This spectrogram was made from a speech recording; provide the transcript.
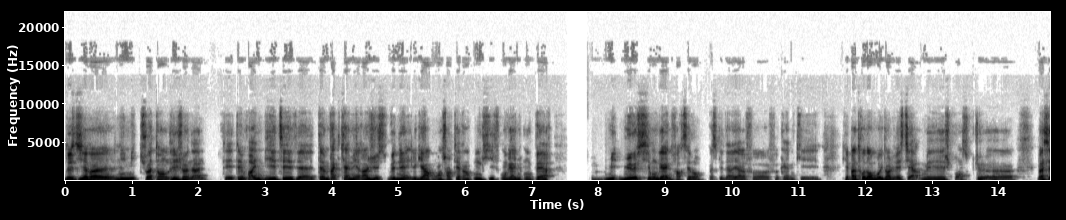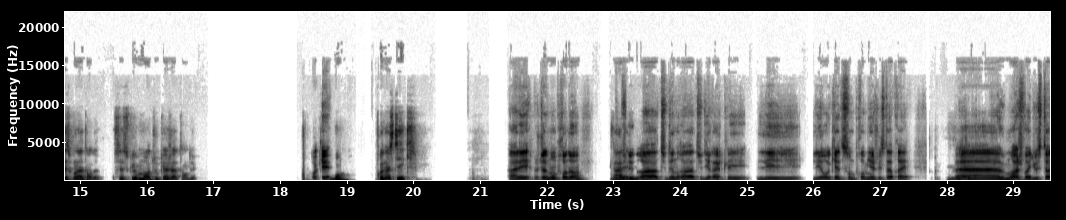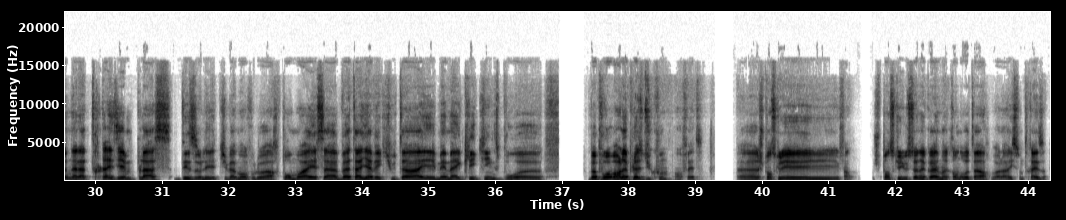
de se dire, euh, limite, tu vois, t'es en régional, t'es même pas une billetée, t'as même pas de caméra, juste venez, les gars, on rentre sur le terrain, on kiffe, on gagne, on perd. Mi- Mieux si on gagne, forcément, parce que derrière, il faut, faut quand même qu'il n'y ait, ait pas trop d'embrouille dans le vestiaire, mais je pense que euh, bah, c'est ce qu'on attend d'eux. C'est ce que moi, en tout cas, j'attends d'eux. Ok. Bon, pronostic? Allez, je donne mon prono. Tu Allez, donneras, tu donneras, tu diras que les, les, les Rockets sont premiers juste après. Euh, moi, je vois Houston à la 13e place. Désolé, tu vas m'en vouloir. Pour moi, et sa bataille avec Utah et même avec les Kings pour, euh, bah, pour avoir la place du con, en fait. Euh, je pense que les, enfin, je pense que Houston a quand même un cran de retard. Voilà, ils sont 13.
